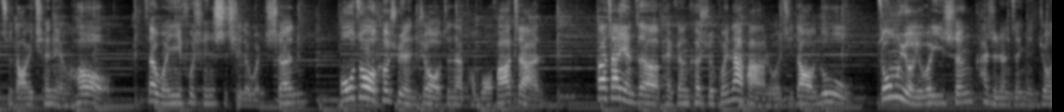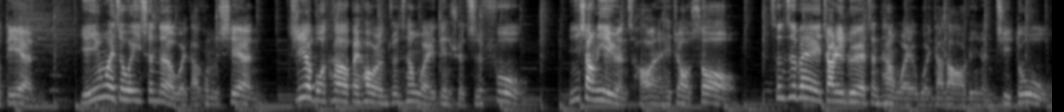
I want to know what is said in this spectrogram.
直到一千年后，在文艺复兴时期的尾声，欧洲的科学研究正在蓬勃发展。大家沿着培根科学归纳法逻辑道路，终于有一位医生开始认真研究电。也因为这位医生的伟大贡献，吉尔伯特被后人尊称为电学之父，影响力远超暗黑教授，甚至被伽利略赞叹为伟大到令人嫉妒。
